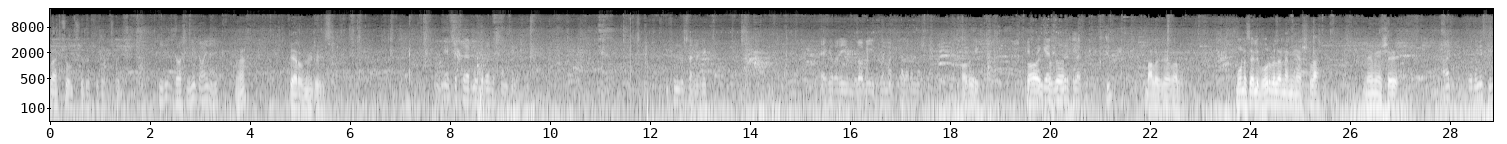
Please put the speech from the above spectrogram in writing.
ম্যাচ চলছে দেখতে পাচ্ছেন। দশ মিনিট হয় নাই। হ্যাঁ? তেরো মিনিট হয়ে গেছে। আমি একটা খেলা যেতে পারলে শান্তি সুন্দর জায়গা দেখতে। একেবারে ব্লগে ইতিহাস মাঠ খেলার মাঠ? ভালো হয়ে যায় ভালো। মনে চাইলে ভোরবেলা নেমে আসলা। নেমে এসে আমার প্রথমে ছিল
